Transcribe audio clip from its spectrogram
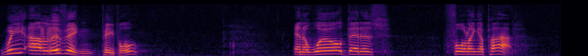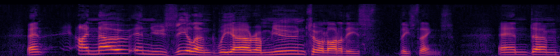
We are living, people, in a world that is falling apart. And I know in New Zealand we are immune to a lot of these, these things. And um,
